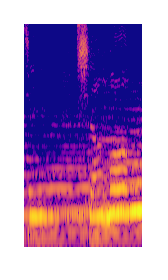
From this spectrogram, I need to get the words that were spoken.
竟像梦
